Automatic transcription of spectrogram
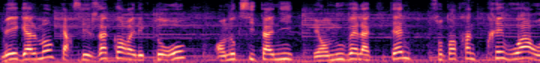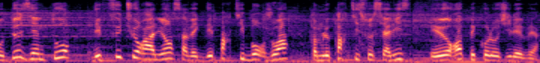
mais également car ces accords électoraux en Occitanie et en Nouvelle-Aquitaine sont en train de prévoir au deuxième tour des futures alliances avec des partis bourgeois comme le Parti socialiste et Europe Écologie Les Verts.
